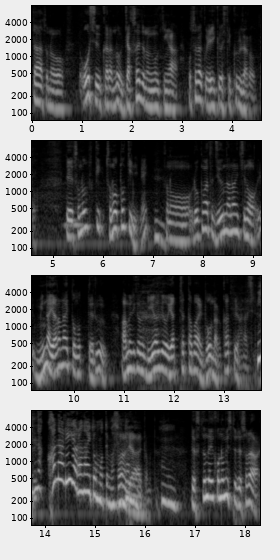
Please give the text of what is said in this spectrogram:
たその欧州からの逆サイドの動きがおそらく影響してくるだろうと。でその時その時にね、うん、その6月17日のみんなやらないと思ってるアメリカの利上げをやっちゃった場合どうなるかという話、ね、みんなかなりやらないと思ってますよね。やらないと思ってます、うん、で普通のエコノミストでそれは、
